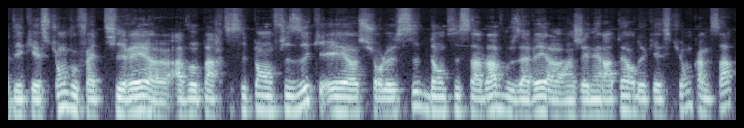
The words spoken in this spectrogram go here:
des questions, vous faites tirer euh, à vos participants en physique et euh, sur le site d'Antisava, vous avez un générateur de questions comme ça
